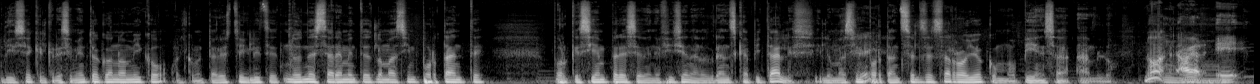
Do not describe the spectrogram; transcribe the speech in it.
dice que el crecimiento económico, o el comentario de Stiglitz, no es necesariamente es lo más importante porque siempre se benefician a los grandes capitales y lo más importante es el desarrollo como piensa AMLO. No, a ver, eh,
